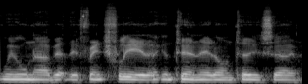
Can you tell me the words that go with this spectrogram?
we all know about their French flair; they can turn that on too. So,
